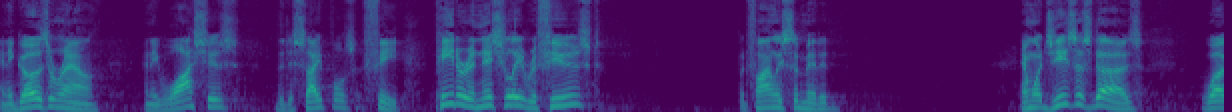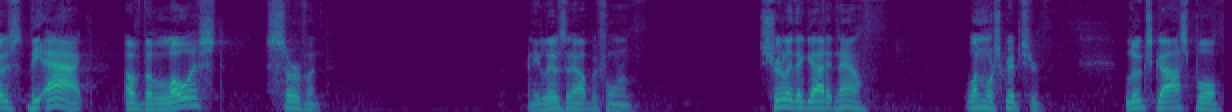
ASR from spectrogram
And he goes around and he washes the disciples' feet. Peter initially refused, but finally submitted. And what Jesus does was the act of the lowest servant. And he lives it out before them. Surely they got it now. One more scripture Luke's Gospel,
